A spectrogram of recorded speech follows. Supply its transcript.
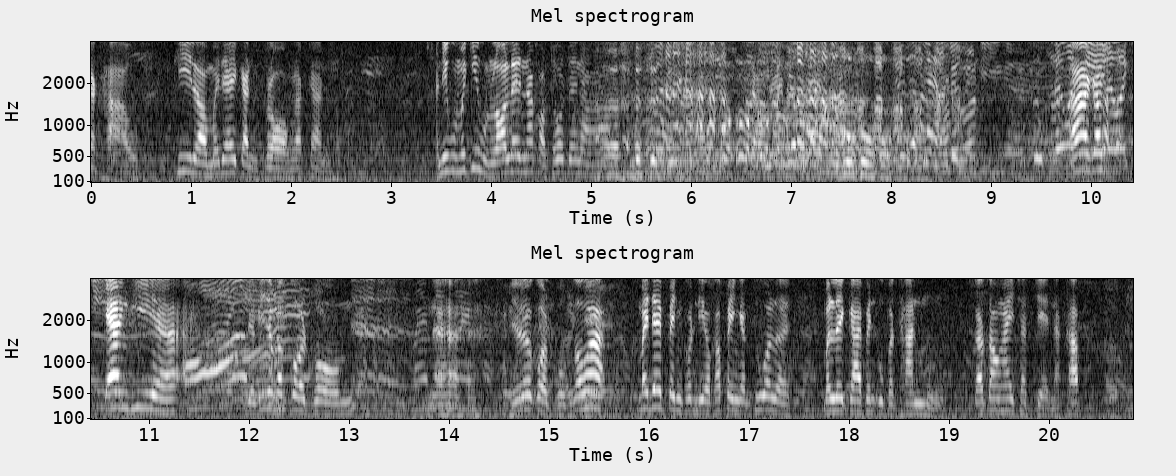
ร์ข่าวที่เราไม่ได้กลันกรองละกัน อันนี้ผมเมื่อกี้ผมล้อเล่นนะขอโทษด้วยนะแซวเล่นโอ้โหเรื่องอะเมื่อก็กี้เรื่องเมื่อกี้แกล้งพี่ฮะอ๋อเดี๋ยวพี่จะมาโกรธผมไม่ไม่นะไม่ฮะค่ะ เดี๋ยวจะมาโกรธผมก็ว่าไม่ได้เป็นคนเดียวครับเป็นกันทั่วเลย มันเลยกลายเป็นอุปทานหมู่ ก็ต้องให้ชัดเจนนะครับ โอเค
